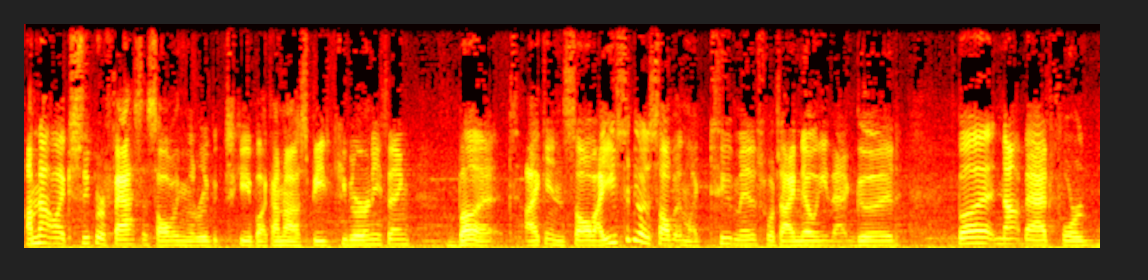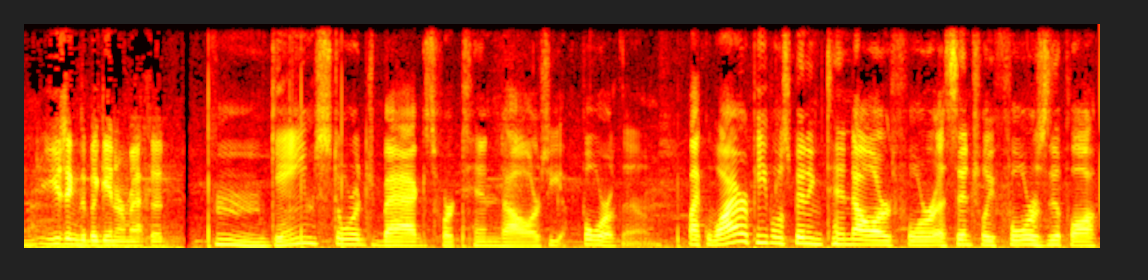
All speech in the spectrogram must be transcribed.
I'm not like super fast at solving the Rubik's Cube, like I'm not a speed cuber or anything, but I can solve, I used to be able to solve it in like two minutes, which I know ain't that good, but not bad for using the beginner method. Hmm, game storage bags for $10. You get four of them. Like, why are people spending $10 for essentially four Ziploc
